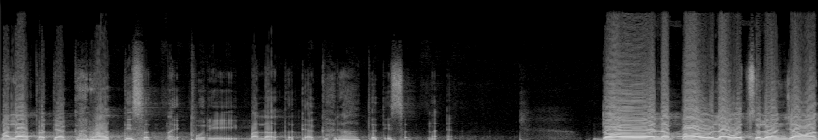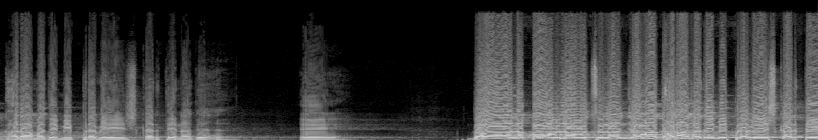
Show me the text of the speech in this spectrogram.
मला तर त्या घरात दिसत नाही पुरी. मला तर त्या घरात दिसत नाही. दोन पावलं उचलून जेव्हा घरामध्ये मी प्रवेश करते ना ग ए दोन पावलं उचलून जेव्हा घरामध्ये मी प्रवेश करते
